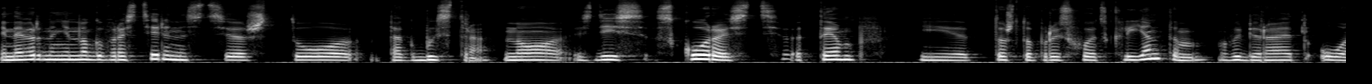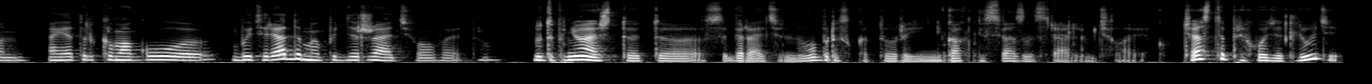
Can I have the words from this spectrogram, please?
И, наверное, немного в растерянности, что так быстро. Но здесь скорость, темп и то, что происходит с клиентом, выбирает он. А я только могу быть рядом и поддержать его в этом. Ну, ты понимаешь, что это собирательный образ, который никак не связан с реальным человеком. Часто приходят люди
